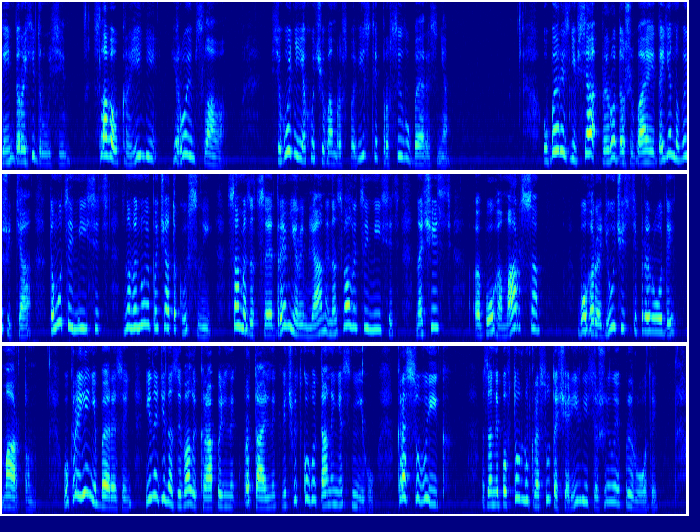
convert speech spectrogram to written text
День, дорогі друзі! Слава Україні! Героям слава! Сьогодні я хочу вам розповісти про силу березня. У березні вся природа оживає, дає нове життя, тому цей місяць знаменує початок весни. Саме за це древні римляни назвали цей місяць на честь е, Бога Марса, Бога родючості природи Мартом. В Україні березень іноді називали крапельник, протальник від швидкого танення снігу, красовик за неповторну красу та чарівність ожилої природи.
